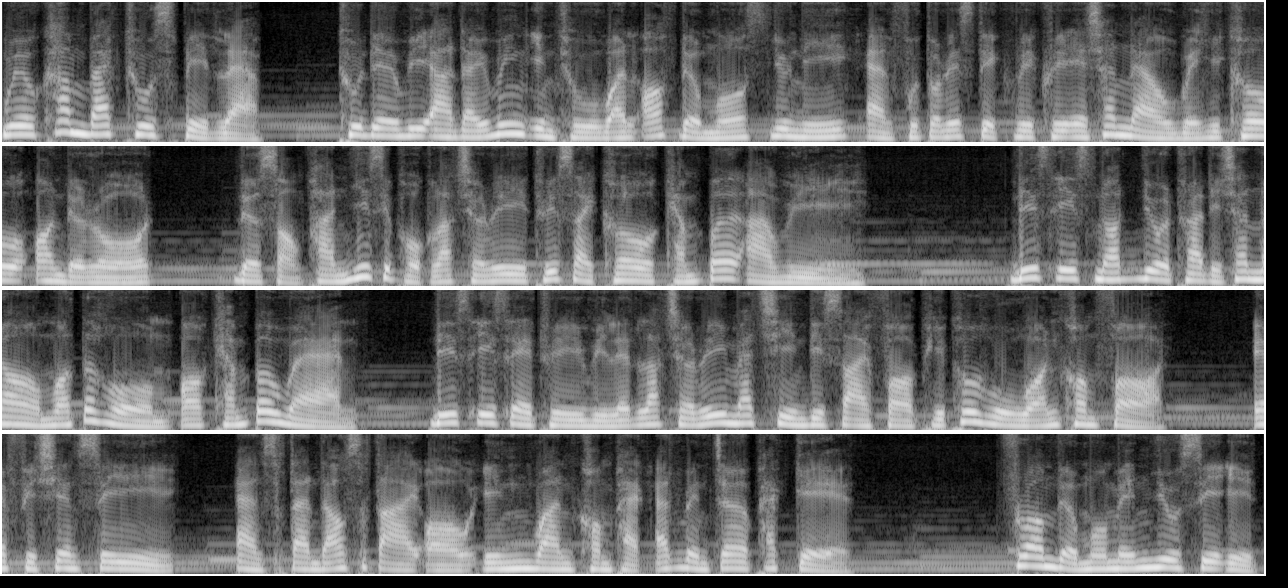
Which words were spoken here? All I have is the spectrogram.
Welcome back to Speed Lab. Today we are diving into one of the most unique and futuristic recreational vehicle on the road, the 2026 Luxury Tricycle Camper RV. This is not your traditional motorhome or camper van. This is a three-wheeled luxury machine designed for people who want comfort, efficiency, and standout style all in one compact adventure package. From the moment you see it,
